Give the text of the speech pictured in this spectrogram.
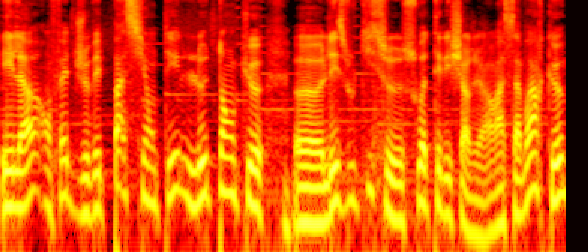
Et là en fait je vais patienter le temps que euh, les outils se soient téléchargés. Alors à savoir que vous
